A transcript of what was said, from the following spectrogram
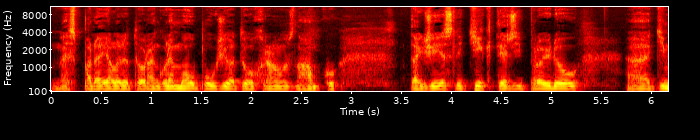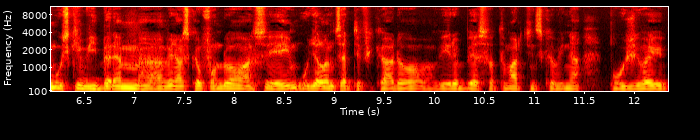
nespadají ale do toho rangu, nemohou používat tu ochranou známku. Takže jestli ti, kteří projdou Eh, tím úzkým výběrem eh, vinařského fondu asi je jim udělen certifikát do výroby svatomartinského vína, používají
